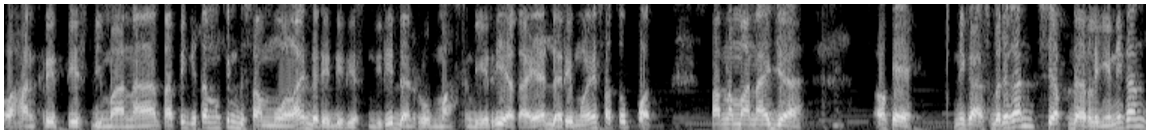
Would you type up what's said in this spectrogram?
lahan kritis di mana tapi kita mungkin bisa mulai dari diri sendiri dan rumah sendiri ya kak ya dari mulai satu pot tanaman aja oke okay. Nih kak, sebenarnya kan siap darling ini kan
